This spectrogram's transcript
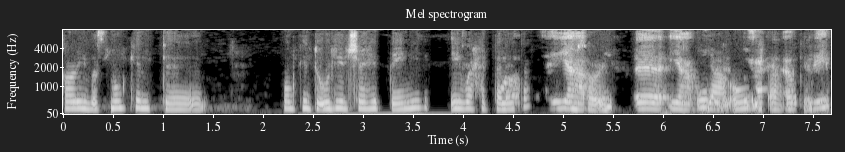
sorry بس ممكن ت... ممكن تقولي الشاهد تاني؟ إيه واحد يعقوب آه يعقوب يعقوب؟ الأولاني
